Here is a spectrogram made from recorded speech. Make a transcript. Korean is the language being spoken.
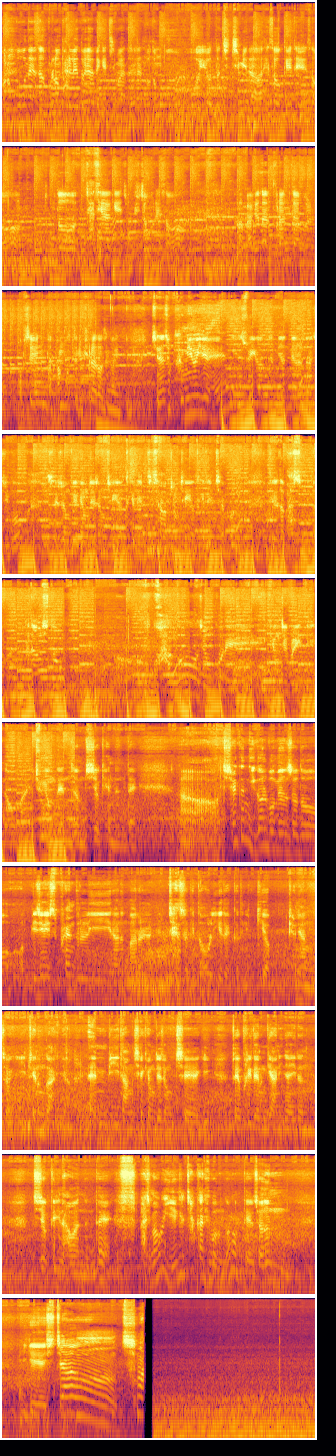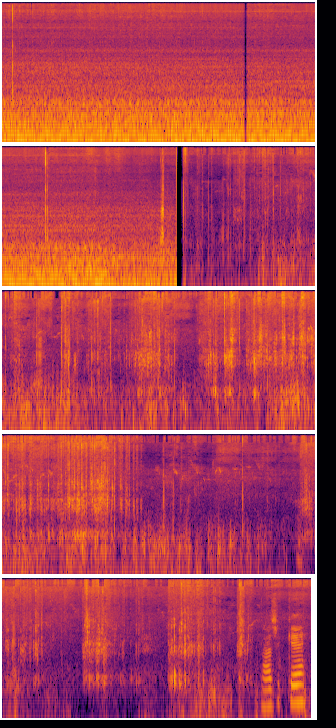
그런 부분에서 물론 판례도 해야 되겠지만은 노동부의 어떤 지침이나 해석에 대해서 좀 더 자세하게 좀 규정을 해서 그런 막연한 불안감을 없애는 방법들이 필요하다고 생각이 듭니다. 지난주 금요일에 인수위원들 면면을 가지고 새 정부의 경제 정책이 어떻게 될지 산업 정책이 어떻게 될지 한번 들여다봤습니다만 그 당시도 어, 과거 정권의 경제 브레인들이 너무 많이 중용된 점 지적했는데 어, 최근 이걸 보면서도 비즈니스 프렌들리라는 말을 자연스럽게 떠올리게 됐거든요. 기업 편향적이 되는 거 아니냐. MB 당시의 경제 정책이 되풀이되는 게 아니냐 이런 지적들이 나왔는데 마지막으로 이 얘기를 잠깐 해보는 건 어때요? 저는 이게 시장 친화 놔줄게.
